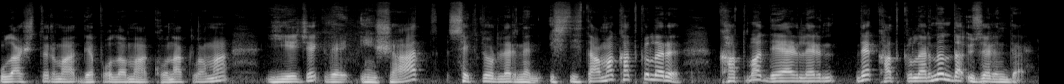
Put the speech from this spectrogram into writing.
ulaştırma, depolama, konaklama, yiyecek ve inşaat sektörlerinin istihdama katkıları katma değerlerinde katkılarının da üzerinde.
